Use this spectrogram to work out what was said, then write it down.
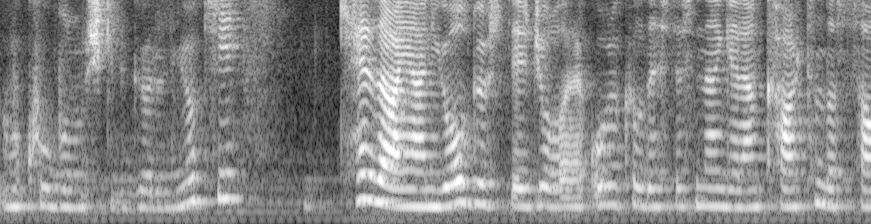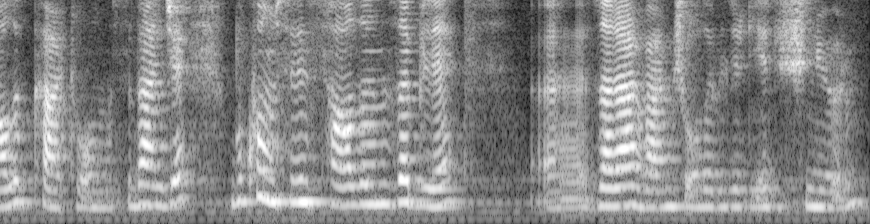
vuku bulmuş gibi görünüyor ki Keza yani yol gösterici olarak Oracle destesinden gelen kartın da sağlık kartı olması bence bu konu sizin sağlığınıza bile e, zarar vermiş olabilir diye düşünüyorum.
